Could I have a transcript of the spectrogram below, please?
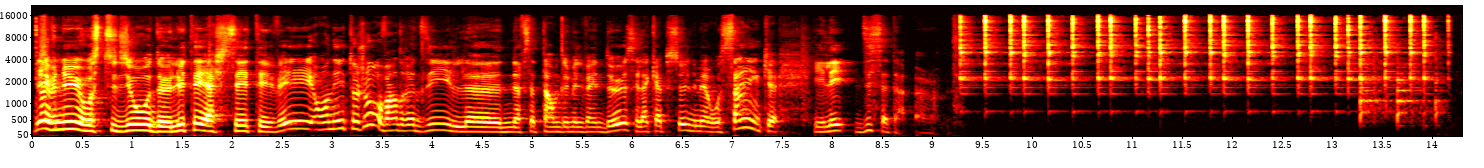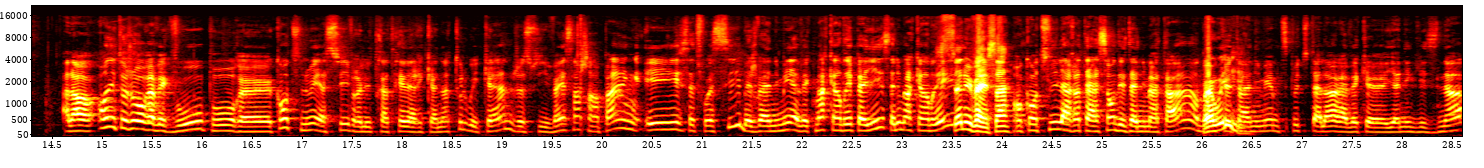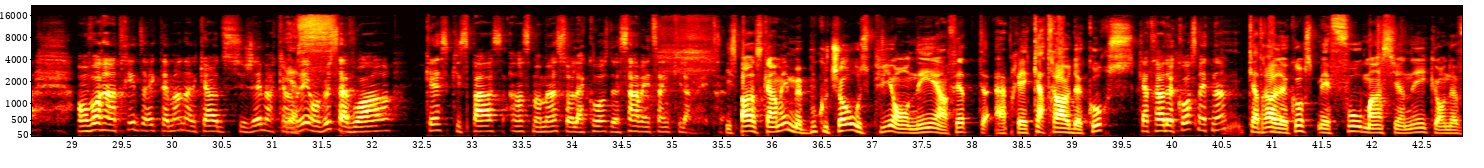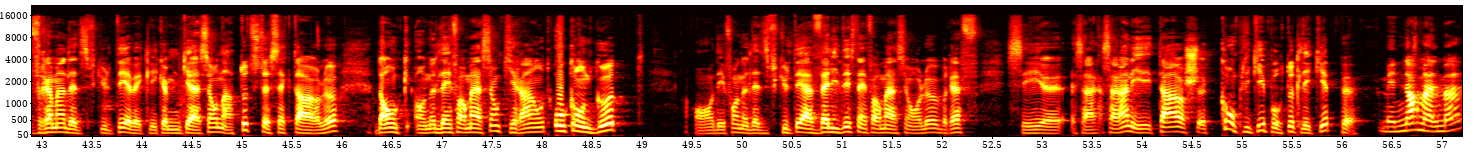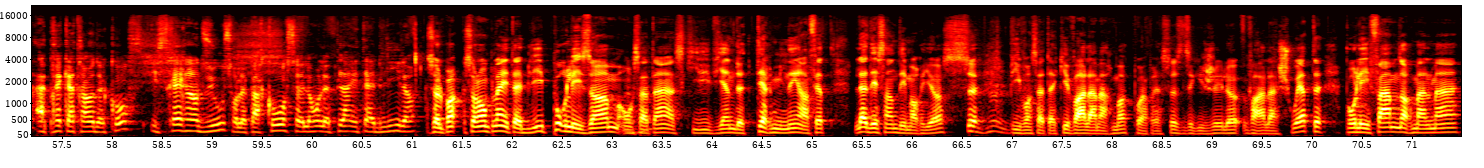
Bienvenue au studio de l'UTHC TV. On est toujours vendredi le 9 septembre 2022. C'est la capsule numéro 5. Il est 17h. Alors, on est toujours avec vous pour euh, continuer à suivre l'Ultra Trail Aricana tout le week-end. Je suis Vincent Champagne et cette fois-ci, ben, je vais animer avec Marc-André Payet. Salut Marc-André. Salut Vincent. On continue la rotation des animateurs. Ben Donc, oui. tu as animé un petit peu tout à l'heure avec euh, Yannick Vézina. On va rentrer directement dans le cœur du sujet. Marc-André, Yes. on veut savoir qu'est-ce qui se passe en ce moment sur la course de 125 km. Il se passe quand même beaucoup de choses, puis on est en fait après 4 heures de course. 4 heures de course maintenant? 4 heures de course, mais il faut mentionner qu'on a vraiment de la difficulté avec les communications dans tout ce secteur-là. Donc, on a de l'information qui rentre au compte-goutte. Des fois, on a de la difficulté à valider cette information-là. Bref, c'est, euh, ça, ça rend les tâches compliquées pour toute l'équipe. Mais normalement, après 4 heures de course, il serait rendu où sur le parcours selon le plan établi? Là? Selon, le plan établi, pour les hommes, on s'attend à ce qu'ils viennent de terminer en fait la descente des Morios, puis ils vont s'attaquer vers la marmotte pour après ça se diriger là, vers la chouette. Pour les femmes, normalement,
